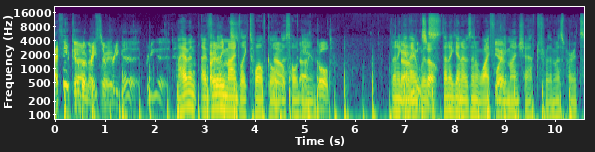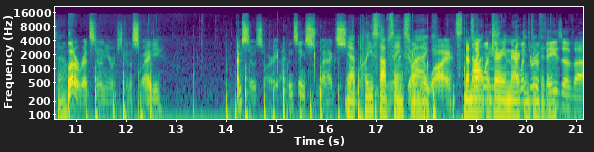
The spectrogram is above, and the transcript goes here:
I think could've uh, been that rates are pretty good. Pretty good. I haven't. I've literally mined like 12 gold no, this whole uh, game. Gold. Then again, I was. so. Then again, I was in a Y40 Yeah. mine shaft for the most part. So. A lot of redstone here, which is kind of swaggy. I'm so sorry. I've been saying swag so Yeah, much please stop recently, saying I don't know swag. why? It's That's not like when a very I went through a thing to phase of uh,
